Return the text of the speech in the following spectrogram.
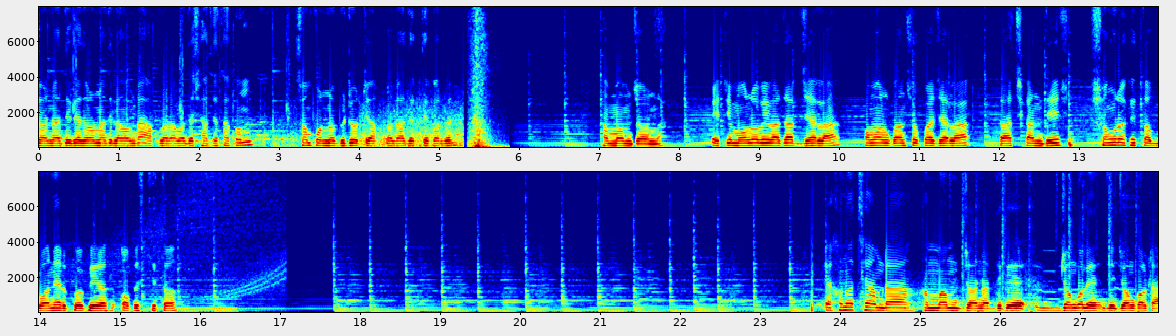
ঝর্ণার দিকে রওনা দিলাম আমরা। আপনারা আমাদের সাথে থাকুন। সম্পূর্ণ ভিডিওটি আপনারা দেখতে পারবেন। হাম্মাম ঝর্ণা। এটি মৌলভীবাজার জেলা, কমলগঞ্জ উপজেলা, রাজকান্দি। সংরক্ষিত বনের গভীর অবস্থিত। এখন হচ্ছে আমরা হাম্মাম ঝর্ণার দিকে জঙ্গলে যে জঙ্গলটা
